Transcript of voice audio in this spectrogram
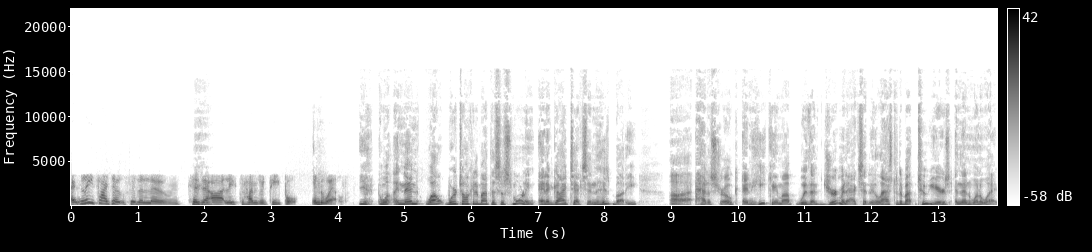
at least I don't feel alone because there Mm-hmm. are at least a hundred people in the world. Yeah, well, and then, well, we're talking about this this morning, and a guy texts in his buddy uh, had a stroke, and he came up with a German accent. It lasted about two years and then went away.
